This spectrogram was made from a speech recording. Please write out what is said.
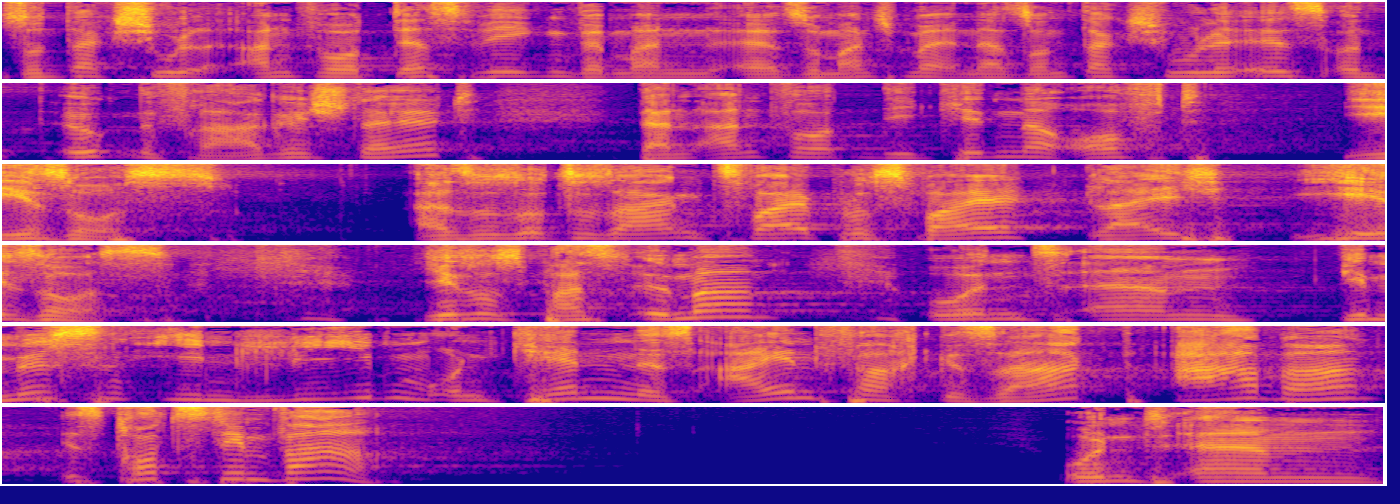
Sonntagsschulantwort deswegen, wenn man äh, so manchmal in der Sonntagsschule ist und irgendeine Frage stellt, dann antworten die Kinder oft Jesus. Also sozusagen zwei plus zwei gleich Jesus. Jesus passt immer und ähm, wir müssen ihn lieben und kennen, ist einfach gesagt, aber ist trotzdem wahr. Und ähm,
